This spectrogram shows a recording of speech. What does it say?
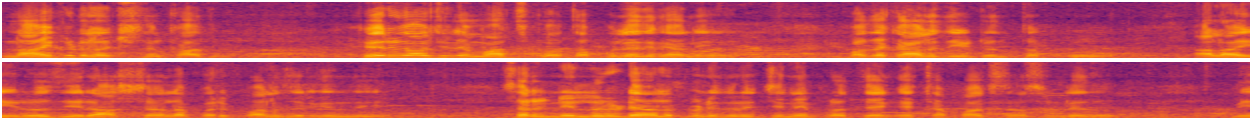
నాయకుడి లక్షణం కాదు. పేరు కావాల్సింటే మార్చుకో తప్పులేదు కానీ. పథకాలు తీయటం తప్పు. అలా ఈరోజు ఈ రాష్ట్రంలో పరిపాలన జరిగింది. సరే నెల్లూరు డెవలప్మెంట్ గురించి నేను ప్రత్యేకంగా చెప్పాల్సిన అవసరం లేదు. మీ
